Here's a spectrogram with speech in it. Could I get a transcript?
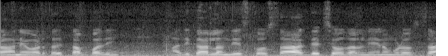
రానే పడుతుంది తప్పది. అధికారులను తీసుకొస్తా అధ్యక్ష హోదాలు నేను కూడా వస్తా.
